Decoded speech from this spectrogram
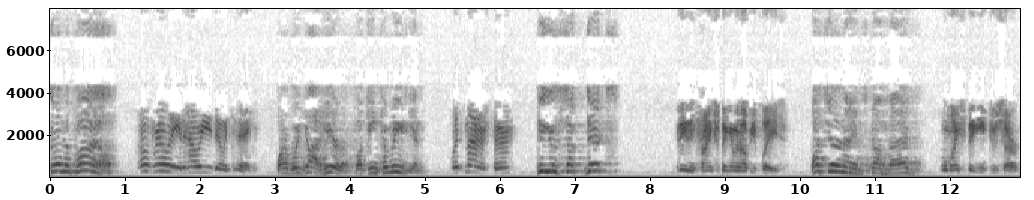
Gomer Pyle. Oh, really? And how are you doing today? What have we got here? A fucking comedian. What's the matter, sir? Do you suck dicks? Good evening, Frank speaking. Help you, please? What's your name, scumbag? Who am I speaking to, sir?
